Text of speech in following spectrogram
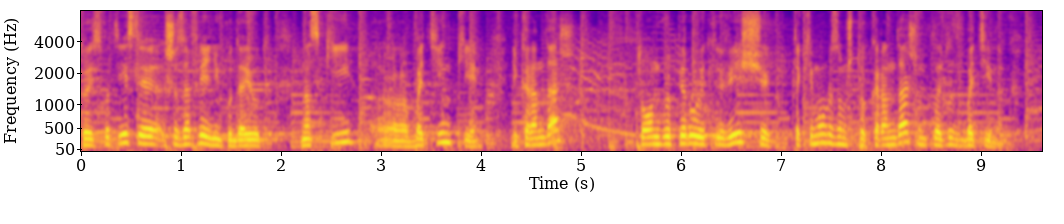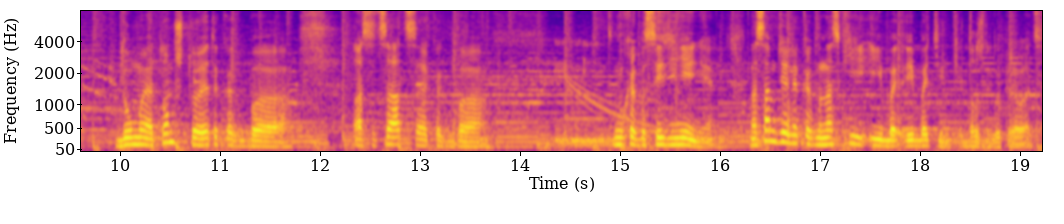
То есть вот если шизофренику дают носки, э, ботинки и карандаш, то он группирует вещи таким образом, что карандаш он кладет в ботинок, думая о том, что это как бы ассоциация как бы ну, как бы соединение. На самом деле, как бы носки и, бо- и ботинки должны группироваться.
